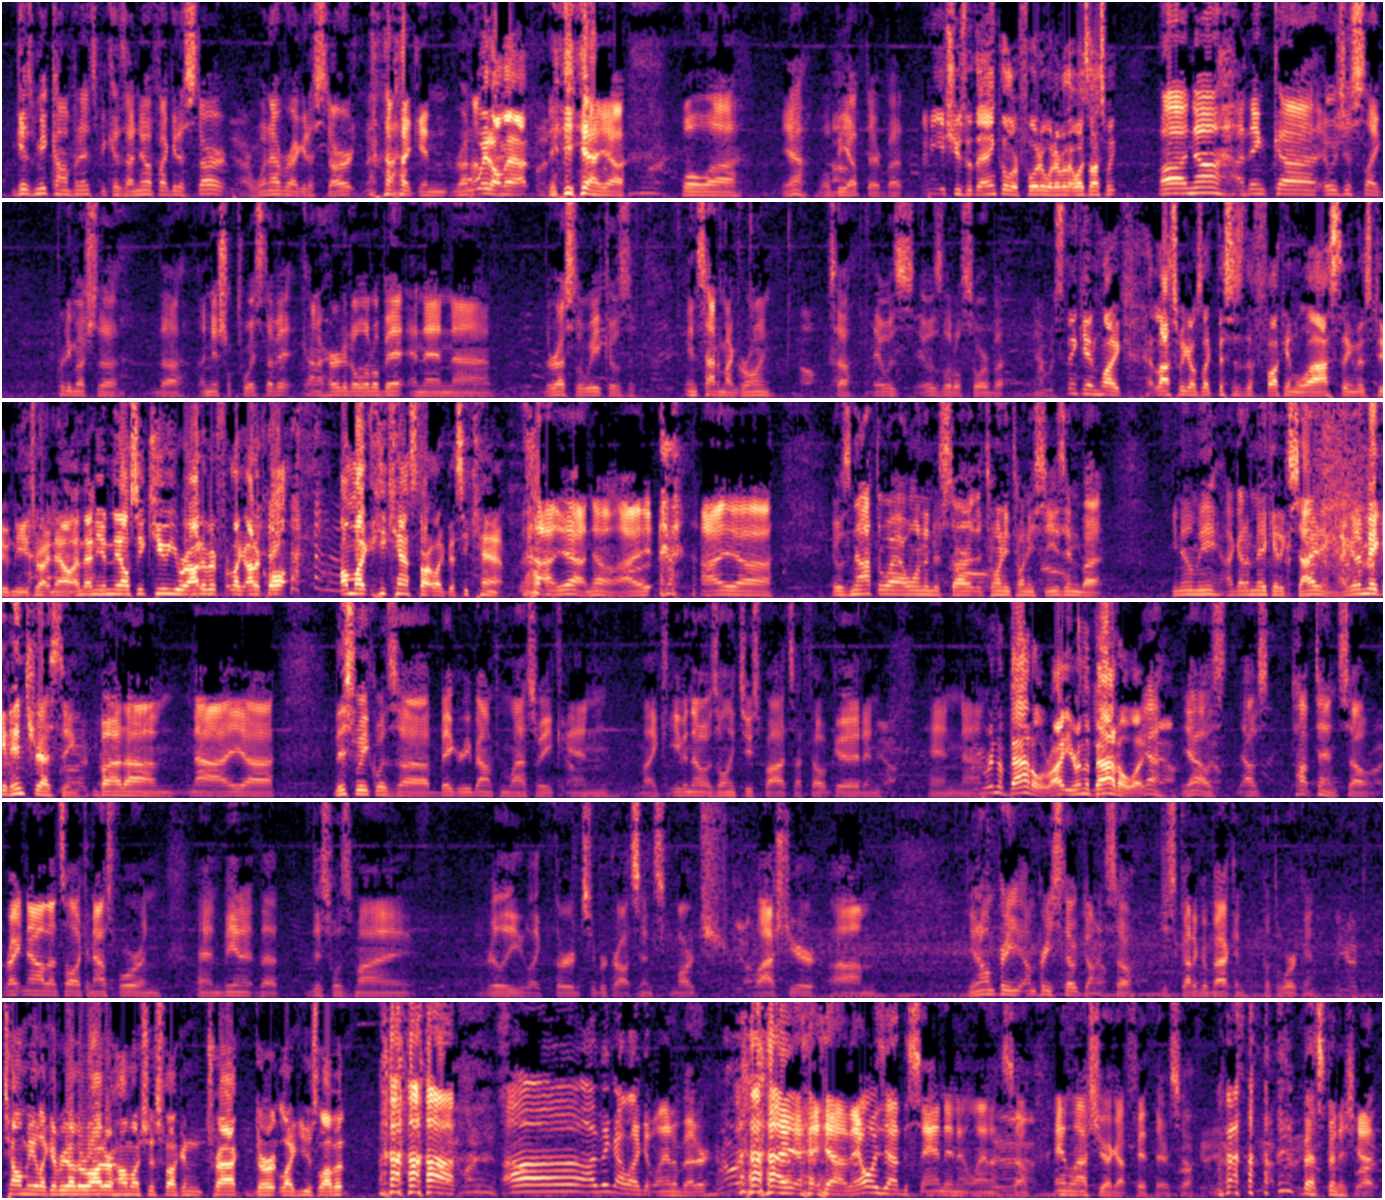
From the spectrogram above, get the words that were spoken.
it gives me confidence because I know if I get a start or whenever I get a start, I can run. We'll wait on that, but- yeah, yeah. Well, uh, yeah, we'll be up there, but. Any issues with the ankle or foot or whatever that was last week? Uh, no, I think uh, it was just like pretty much the the initial twist of it kind of hurt it a little bit, and then uh, the rest of the week it was inside of my groin. So it was it was a little sore, but you know. I was thinking like last week. I was like, "This is the fucking last thing this dude needs right now." And then in the LCQ, you were out of it for like out of qual. I'm like, he can't start like this. He can't. yeah, no, I, I, uh, it was not the way I wanted to start the 2020 season, but you know me, I got to make it exciting. I got to make it interesting. But um, nah, I, uh, this week was a big rebound from last week, and like even though it was only two spots, I felt good, and and um, You're in the battle, right? You're in the battle. Like, yeah, yeah, I was I was top ten. So right now, that's all I can ask for, and and being it that this was my really like third Supercross since March last year. Um, you know, I'm pretty I'm pretty stoked on it. So just got to go back and put the work in. Tell me, like every other rider, how much this fucking track dirt, like you just love it. uh, I think I like Atlanta better. yeah, they always add the sand in Atlanta. So and last year I got fifth there. So best finish yet.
